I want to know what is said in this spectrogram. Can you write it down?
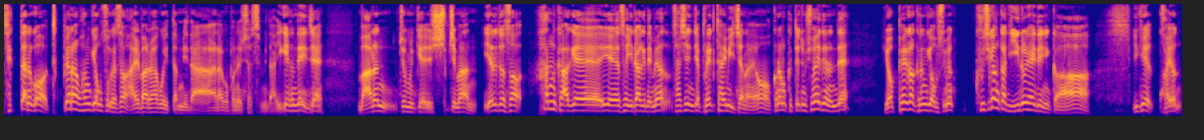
색다르고 특별한 환경 속에서 알바를 하고 있답니다. 라고 보내주셨습니다. 이게 근데 이제 말은 좀 이렇게 쉽지만 예를 들어서 한 가게에서 일하게 되면 사실 이제 브레이크 타임이 있잖아요. 그러면 그때 좀 쉬어야 되는데 옆에가 그런 게 없으면 그 시간까지 일을 해야 되니까 이게 과연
